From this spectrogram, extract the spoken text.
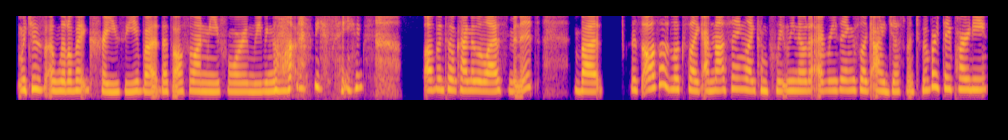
which is a little bit crazy, but that's also on me for leaving a lot of these things up until kind of the last minute. But this also looks like I'm not saying like completely no to everything. So like I just went to a birthday party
